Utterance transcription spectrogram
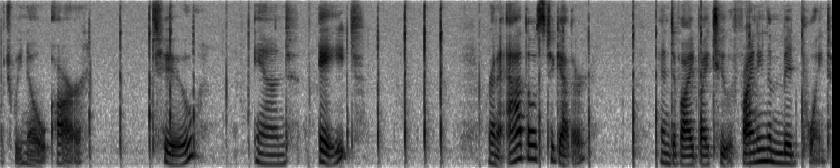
which we know are 2 and 8. We're going to add those together and divide by 2, finding the midpoint,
